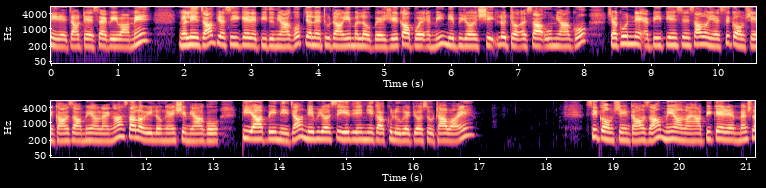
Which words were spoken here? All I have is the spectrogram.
နေတဲ့အကြောင်းတင်ဆက်ပေးပါမယ်။ ငလင်ကြောင့်ပျက်စီးခဲ့တဲ့ပြည်သူများကိုပြန်လည်ထူထောင်ရေးမလုပ်ဘဲရွေးကောက်ပွဲအမိနေပြည်တော်ရှိလွတ်တော်အဆောက်အဦများကိုယခုနှစ်အပြီးပြင်ဆင်ဆောက်လုပ်ရန်စစ်ကောင်ရှင်ခေါင်းဆောင်မင်းအောင်လှိုင်ကဆောက်လုပ်ရေးလုပ်ငန်းရှင်များကိုဖိအားပေးနေကြောင်းနေပြည်တော်စစ်ရေးသတင်းမြစ်ကခုလိုပဲပြောဆိုထားပါတယ်စစ်ကောင်ရှင်ခေါင်းဆောင်မင်းအောင်လှိုင်ဟာပြီးခဲ့တဲ့မတ်လ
